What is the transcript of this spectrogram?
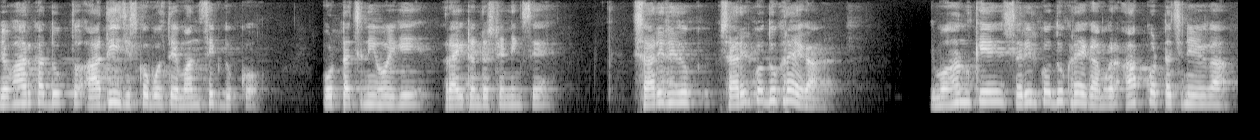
व्यवहार का दुख तो आधी जिसको बोलते हैं मानसिक दुख को, वो टच नहीं होगी राइट अंडरस्टैंडिंग से। शारीरिक दुख, शरीर को दुख रहेगा, मोहन के शरीर को दुख रहेगा, मगर आपको टच नहीं होगा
